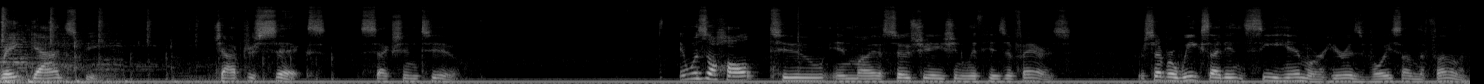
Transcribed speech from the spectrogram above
Great Gatsby, Chapter 6, Section 2. It was a halt, too, in my association with his affairs. For several weeks I didn't see him or hear his voice on the phone.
